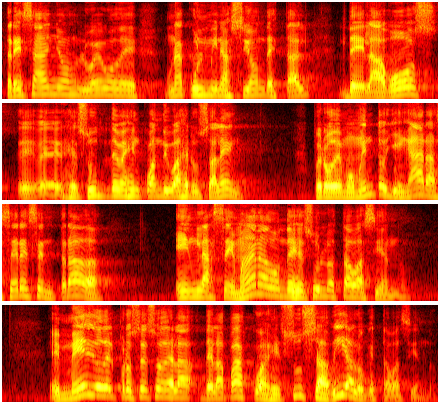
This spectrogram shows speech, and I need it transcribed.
Tres años luego de una culminación de estar de la voz, eh, eh, Jesús de vez en cuando iba a Jerusalén, pero de momento llegar a hacer esa entrada en la semana donde Jesús lo estaba haciendo. En medio del proceso de la, de la Pascua, Jesús sabía lo que estaba haciendo.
